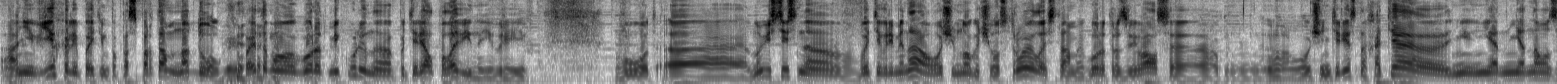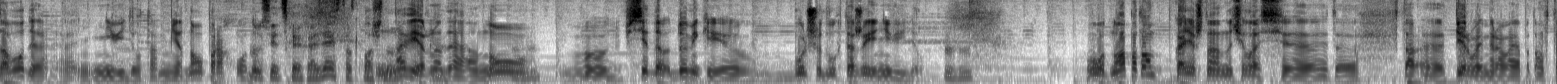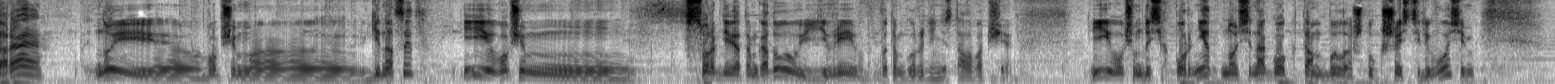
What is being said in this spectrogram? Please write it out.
Они въехали по этим по паспортам надолго, и поэтому город Микулино потерял половину евреев. Вот. э, Ну, естественно, в эти времена очень много чего строилось там, и город развивался э, очень интересно. Хотя ни, ни, ни одного завода э, не видел там, ни одного парохода. Ну, сельское хозяйство сплошное. Наверное, да. Но э, все до- домики больше двух этажей я не видел. Мгм. Вот, ну а потом, конечно, началась это втор- Первая мировая, а потом Вторая. Ну и, в общем, геноцид. И, в общем, в сорок девятом году евреев в этом городе не стало вообще. И, в общем, до сих пор нет, но синагог там было штук 6 или 8.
